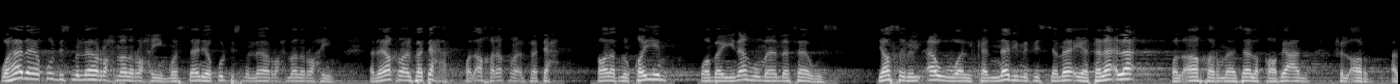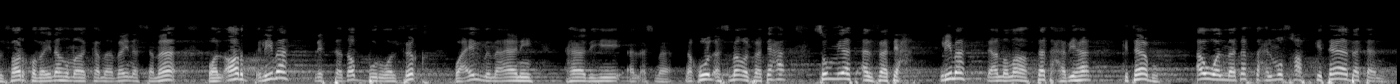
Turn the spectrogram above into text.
وهذا يقول بسم الله الرحمن الرحيم والثاني يقول بسم الله الرحمن الرحيم. هذا يقرأ الفاتحة والآخر يقرأ الفاتحة. قال ابن القيم وبينهما مفاوز. يصل الأول كالنجم في السماء يتلألأ والآخر ما زال قابعا في الأرض. الفرق بينهما كما بين السماء والأرض لما؟ للتدبر والفقه وعلم معاني هذه الأسماء. نقول أسماء الفاتحة سميت الفاتحة. لما؟ لأن الله افتتح بها كتابه. أول ما تفتح المصحف كتابة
